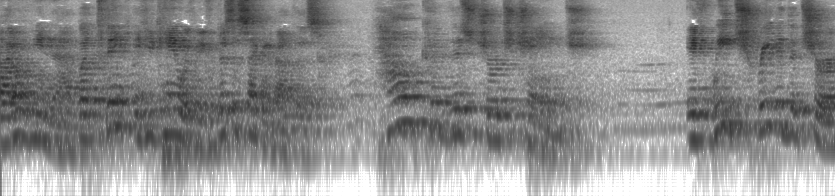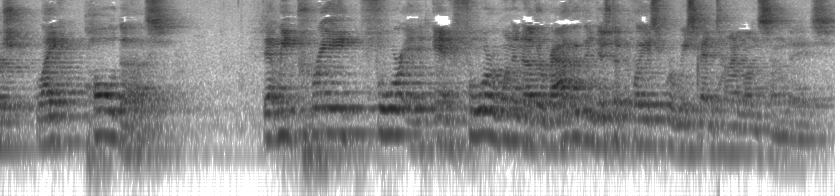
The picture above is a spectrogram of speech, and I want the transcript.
I don't mean that. But think, if you can, with me for just a second about this. How could this church change if we treated the church like Paul does? That we prayed for it and for one another rather than just a place where we spend time on Sundays.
